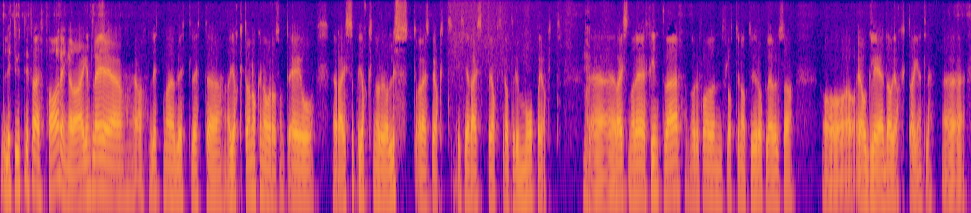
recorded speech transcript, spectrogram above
Litt ut ifra erfaringer, da. Egentlig ja, litt når jeg har blitt litt uh, jakta noen år og sånt. Det er jo reise på jakt når du har lyst å reise på jakt. Ikke reise på jakt for at du må på jakt. Eh, reis når det er fint vær, når du får en flotte naturopplevelser. Og, ja, glede av jakta, egentlig. Eh,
